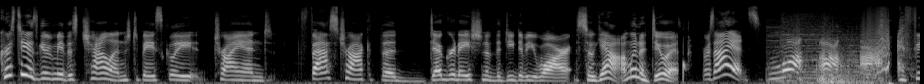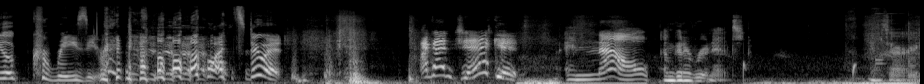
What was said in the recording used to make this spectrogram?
Christy has given me this challenge to basically try and fast track the degradation of the DWR. So yeah, I'm gonna do it for science. I feel crazy right now. Let's do it. I got jacket. And now I'm gonna ruin it. I'm sorry.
